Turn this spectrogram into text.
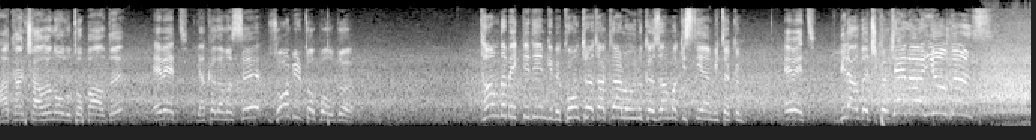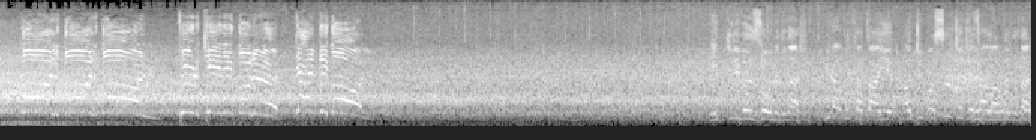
Hakan Çağlanoğlu topu aldı. Evet, yakalaması zor bir top oldu. Tam da beklediğim gibi kontrataklarla oyunu kazanmak isteyen bir takım. Evet, bir anda çıkar. Kenan Yıldız! Gol, gol, gol! Türkiye'nin golü! Geldi gol! Etkili ve hızlı oynadılar. Bir anlık hatayı acımasızca cezalandırdılar.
